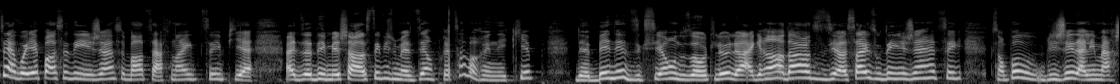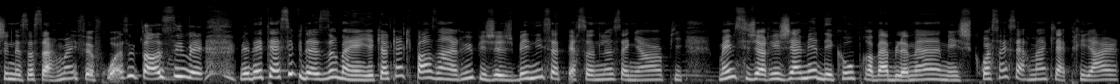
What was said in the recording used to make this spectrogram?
Tu elle voyait passer des gens sur le bord de sa fenêtre, tu sais, puis elle, disait des méchancetés. Puis je me disais, on pourrait avoir une équipe de bénédiction, nous autres, là, là, à grandeur du diocèse ou des gens, tu sais, qui sont pas obligés d'aller marcher nécessairement. Il fait froid ces temps-ci, mais, mais d'être assis puis de se dire, ben il y a quelqu'un qui passe dans la rue, puis je, je bénis cette personne-là, Seigneur. Puis même si j'aurais jamais d'écho probablement, mais je crois sincèrement que la prière,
